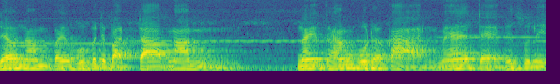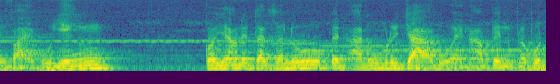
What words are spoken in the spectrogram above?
แล้วนำไปผู้ปฏิบัติตามนั้นในครั้งพุทธกาลแม้แต่ภิกษุณีฝ่ายผู้หญิง ก็ยังได้ตรัสรู้เป็นอนุพุทธเจ้าด้วยนะ เป็นพระพุทธ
